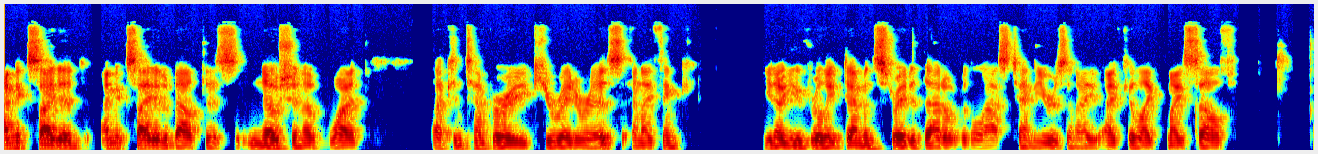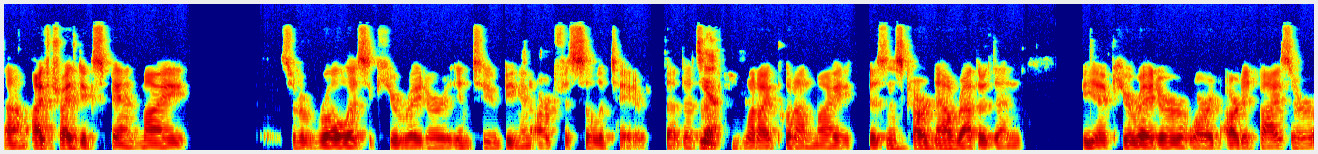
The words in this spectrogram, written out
I'm excited. I'm excited about this notion of what a contemporary curator is, and I think you know you've really demonstrated that over the last ten years. And I, I feel like myself, um, I've tried to expand my sort of role as a curator into being an art facilitator. That, that's Yeah. actually what I put on my business card now, rather than be a curator or an art advisor.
